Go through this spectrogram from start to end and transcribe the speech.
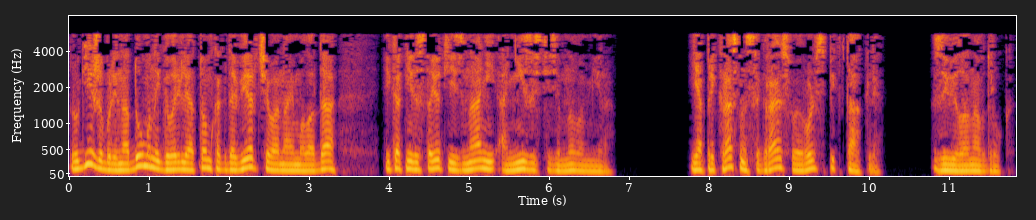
Другие же были надуманы и говорили о том, как доверчива она и молода, и как недостает ей знаний о низости земного мира. «Я прекрасно сыграю свою роль в спектакле», — заявила она вдруг.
